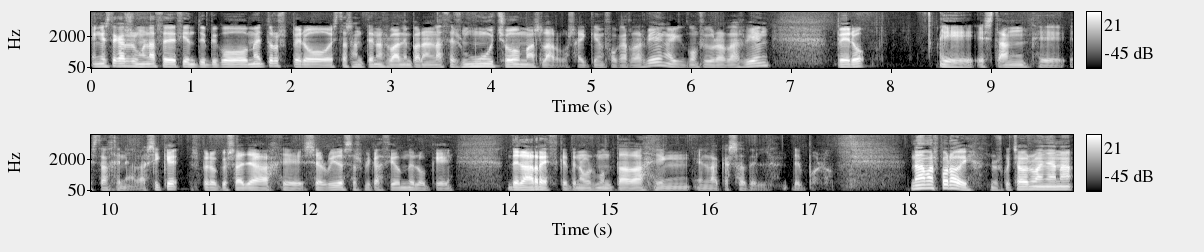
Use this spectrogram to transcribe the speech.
en este caso es un enlace de ciento y pico metros, pero estas antenas valen para enlaces mucho más largos. Hay que enfocarlas bien, hay que configurarlas bien, pero eh, están, eh, están genial. Así que espero que os haya eh, servido esta explicación de lo que de la red que tenemos montada en, en la casa del, del pueblo. Nada más por hoy. Nos escuchamos mañana.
